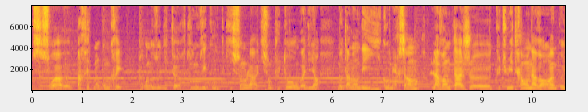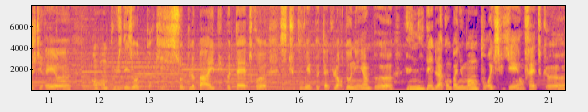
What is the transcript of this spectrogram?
ce soit euh, parfaitement concret, pour nos auditeurs qui nous écoutent, qui sont là, qui sont plutôt, on va dire, notamment des e-commerçants, l'avantage euh, que tu mettrais en avant un peu, je dirais, euh, en, plus des autres pour qu'ils sautent le pas et puis peut-être, euh, si tu pouvais peut-être leur donner un peu une idée de l'accompagnement pour expliquer en fait que euh,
